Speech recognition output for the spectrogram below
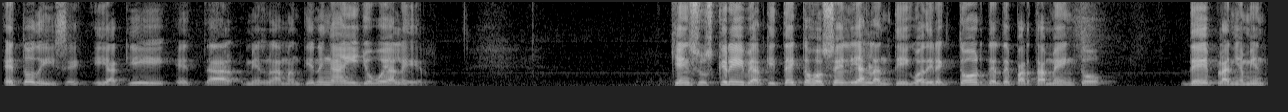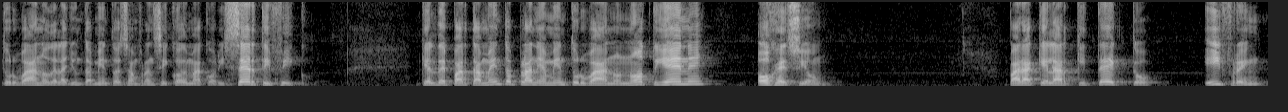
Esto dice, y aquí está, la mantienen ahí, yo voy a leer. Quien suscribe, arquitecto José Elías La Antigua, director del Departamento de Planeamiento Urbano del Ayuntamiento de San Francisco de Macorís, certifico que el Departamento de Planeamiento Urbano no tiene objeción para que el arquitecto Ifren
